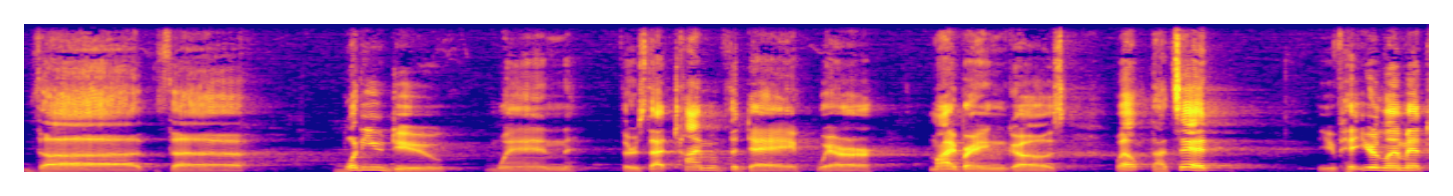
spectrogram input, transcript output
The the what do you do when there's that time of the day where my brain goes, well, that's it. You've hit your limit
